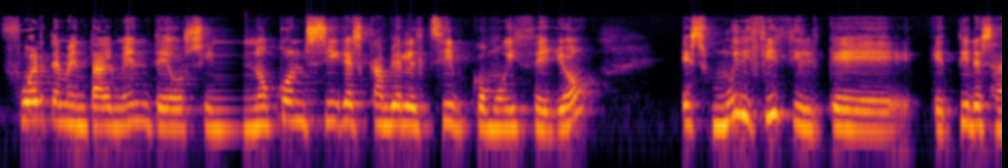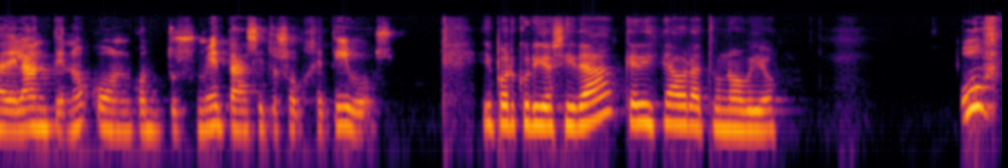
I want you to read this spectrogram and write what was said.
fuerte mentalmente o si no consigues cambiar el chip como hice yo, es muy difícil que, tires adelante ¿no? con, con tus metas y tus objetivos. Y por curiosidad, ¿qué dice ahora tu novio? Uf,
